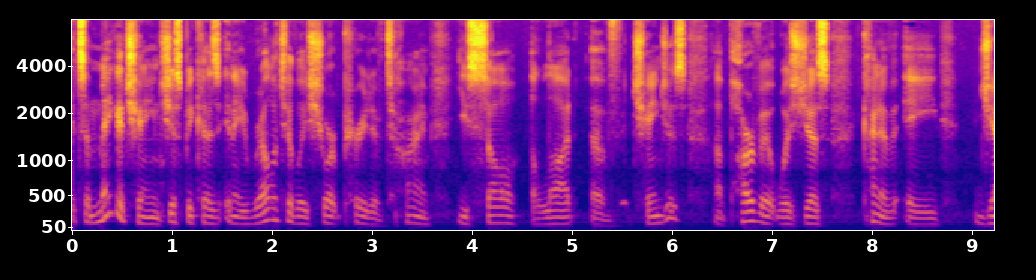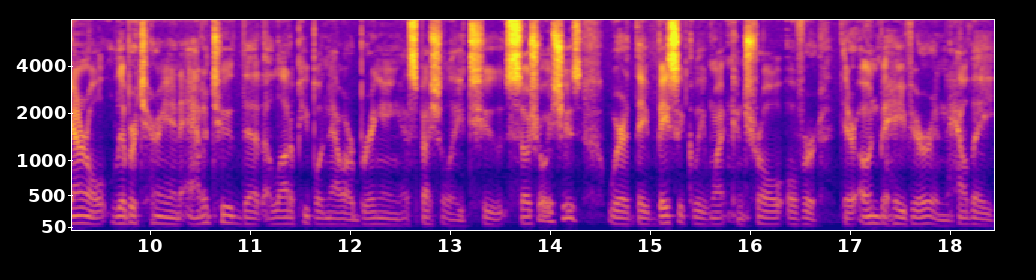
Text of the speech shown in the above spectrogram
it's a mega change just because in a relatively short period of time, you saw a lot of changes. Uh, part of it was just kind of a general libertarian attitude that a lot of people now are bringing, especially to social issues, where they basically want control over their own behavior and how they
